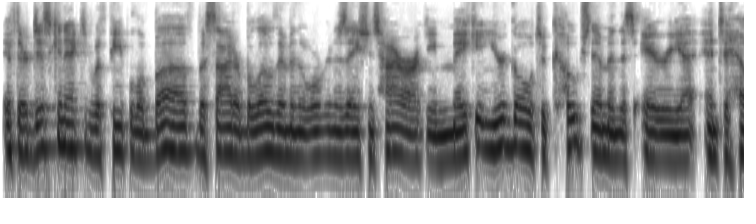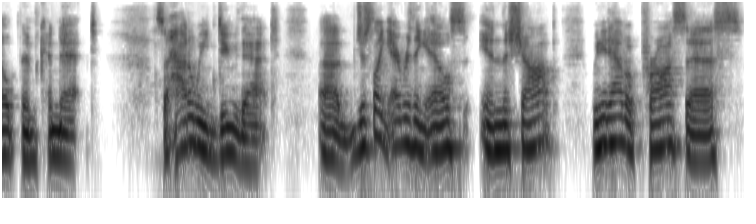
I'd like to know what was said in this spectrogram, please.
If they're disconnected with people above, beside, or below them in the organization's hierarchy, make it your goal to coach them in this area and to help them connect. So, how do we do that? Uh, just like everything else in the shop, we need to have a process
